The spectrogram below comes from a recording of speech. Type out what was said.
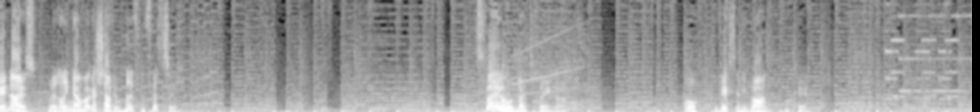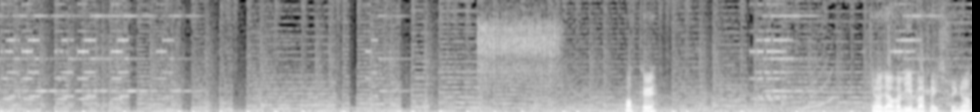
Okay, nice. 100 Ringe haben wir geschafft. Wir haben 145. 200 Ringe. Oh, wir wechseln die Bahn. Okay. Okay. Ja, da verlieren wir gleich Ringe.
